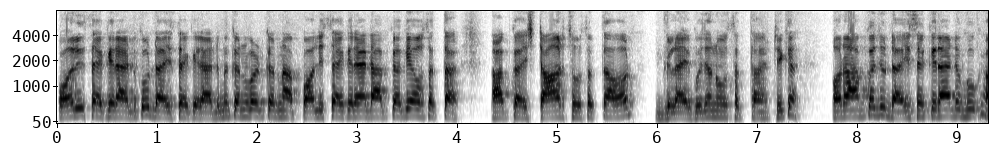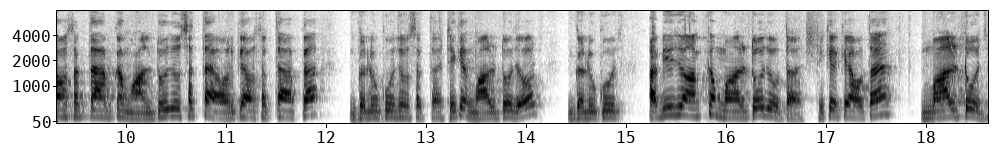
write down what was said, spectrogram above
पॉलीसैकेराइड को डाइसैकेराइड में कन्वर्ट करना। पॉलीसैकेराइड आपका क्या हो सकता है? आपका स्टार्च हो सकता है और ग्लाइकोजन हो सकता है, ठीक है? और आपका जो डाइसेकेराइड है, वो क्या हो सकता है? आपका माल्टोज हो सकता है और क्या हो सकता है? आपका ग्लूकोज हो सकता है, ठीक है? माल्टोज और ग्लूकोज अब ये जो आपका माल्टोज होता है, ठीक है? क्या होता है? माल्टोज,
